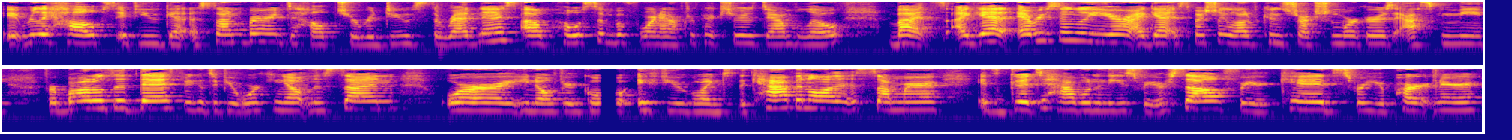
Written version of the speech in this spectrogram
It really helps if you get a sunburn to help to reduce the redness. I'll post some before and after pictures down below but i get every single year i get especially a lot of construction workers asking me for bottles of this because if you're working out in the sun or you know if you're go if you're going to the cabin all this summer it's good to have one of these for yourself for your kids for your partner.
